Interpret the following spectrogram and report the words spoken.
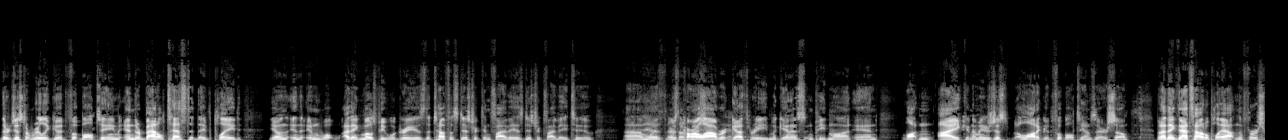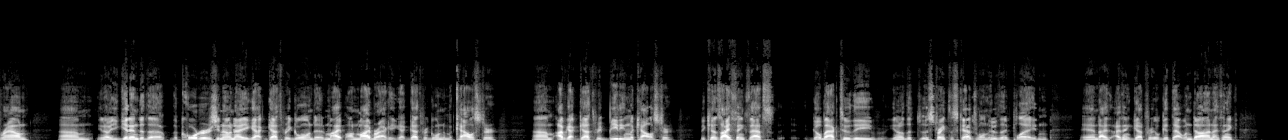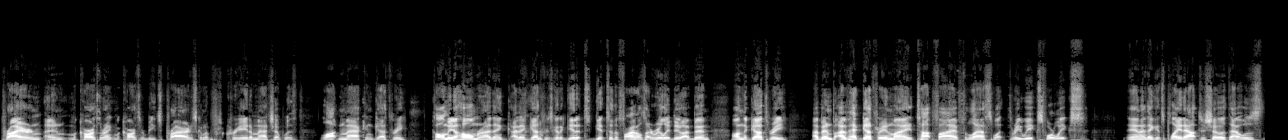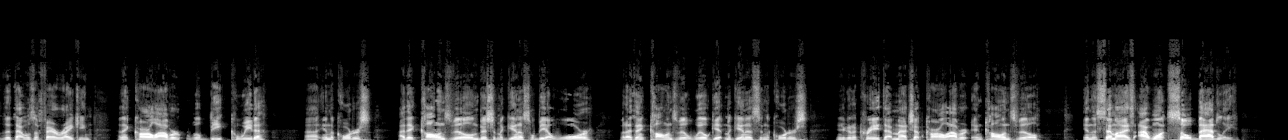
they're just a really good football team, and they're battle tested. They've played, you know, in, in, in, what I think most people agree is the toughest district in 5A is District 5A two, um, yeah, with, with no Carl question. Albert, yeah. Guthrie, McGuinness, and Piedmont, and Lawton Ike, and I mean, there's just a lot of good football teams yeah. there. So, but I think that's how it'll play out in the first round. Um, you know, you get into the the quarters. You know, now you got Guthrie going to my on my bracket. You got Guthrie going to McAlester. Um, I've got Guthrie beating McAlester because I think that's go back to the you know the, the strength of schedule and who they played and and I, I think Guthrie will get that one done. I think Pryor and, and MacArthur. MacArthur beats Pryor and it's going to create a matchup with Lawton Mack and Guthrie. Call me a homer. I think I think Guthrie's going to get it to get to the finals. I really do. I've been on the Guthrie. I've been I've had Guthrie in my top five for the last what three weeks, four weeks and I think it's played out to show that that was that that was a fair ranking. I think Carl Albert will beat Coweta uh, in the quarters. I think Collinsville and Bishop McGuinness will be a war, but I think Collinsville will get McGuinness in the quarters, and you're going to create that matchup Carl Albert and Collinsville in the semis. I want so badly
